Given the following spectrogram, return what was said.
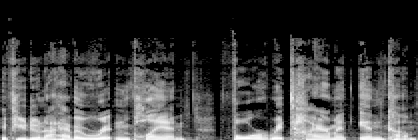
If you do not have a written plan, for retirement income.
